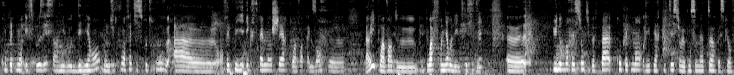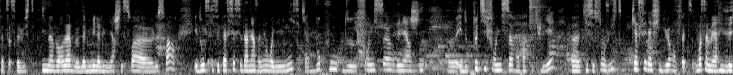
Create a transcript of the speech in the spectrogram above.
complètement explosé. C'est un niveau délirant. Donc du coup, en fait, ils se retrouvent à euh, en fait payer extrêmement cher pour avoir, par exemple, euh, bah oui, pour avoir de, pour pouvoir fournir de l'électricité. Euh, une augmentation qui peuvent pas complètement répercuter sur le consommateur parce qu'en fait ça serait juste inabordable d'allumer la lumière chez soi euh, le soir. Et donc ce qui s'est passé ces dernières années au Royaume-Uni c'est qu'il y a beaucoup de fournisseurs d'énergie euh, et de petits fournisseurs en particulier euh, qui se sont juste cassés la figure en fait. Moi ça m'est arrivé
